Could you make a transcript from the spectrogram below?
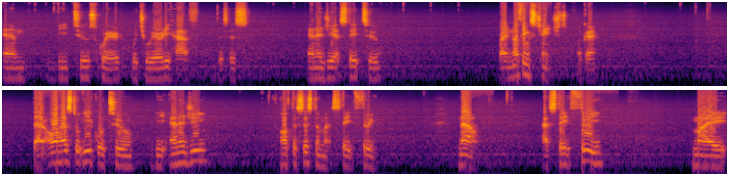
mv V2 squared, which we already have. This is energy at state 2. Right, nothing's changed, okay? That all has to equal to the energy of the system at state 3. Now, at state 3, my,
